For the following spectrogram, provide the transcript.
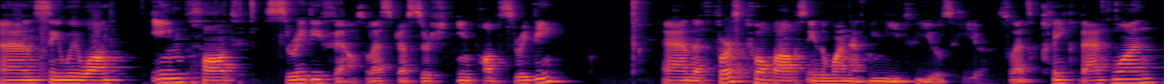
And see we want import 3D file. So let's just search import 3D. And the first toolbox is the one that we need to use here. So let's click that one.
